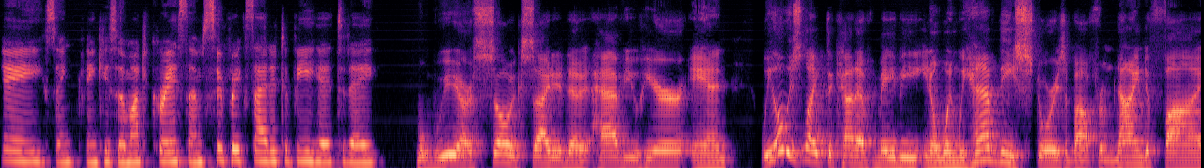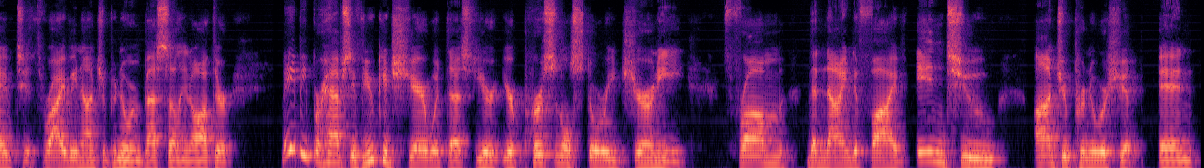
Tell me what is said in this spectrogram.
Hey, thank you so much, Chris. I'm super excited to be here today. We are so excited to have you here. And we always like to kind of maybe, you know, when we have these stories about from nine to five to thriving entrepreneur and best-selling author, maybe perhaps if you could share with us your your personal story journey from the nine to five into entrepreneurship. And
